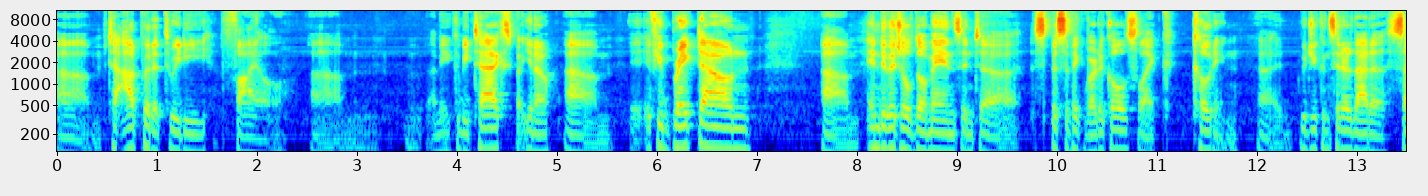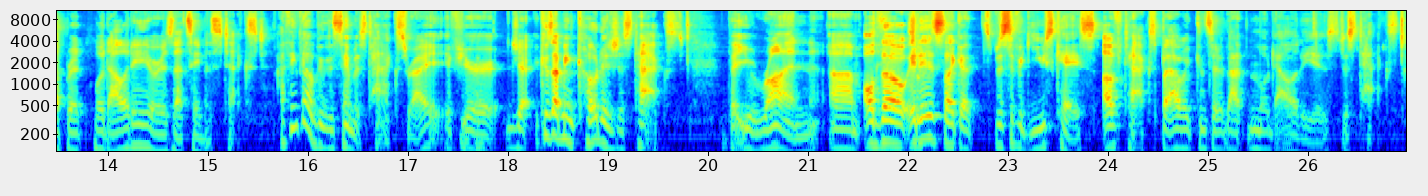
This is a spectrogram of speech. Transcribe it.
um, to output a 3D file. Um, I mean, it could be text, but you know, um, if you break down um, individual domains into specific verticals, like coding, uh, would you consider that a separate modality, or is that same as text? I think that would be the same as text, right? If you're because I mean code is just text that you run. Um, although it is like a specific use case of text, but I would consider that modality is just text.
